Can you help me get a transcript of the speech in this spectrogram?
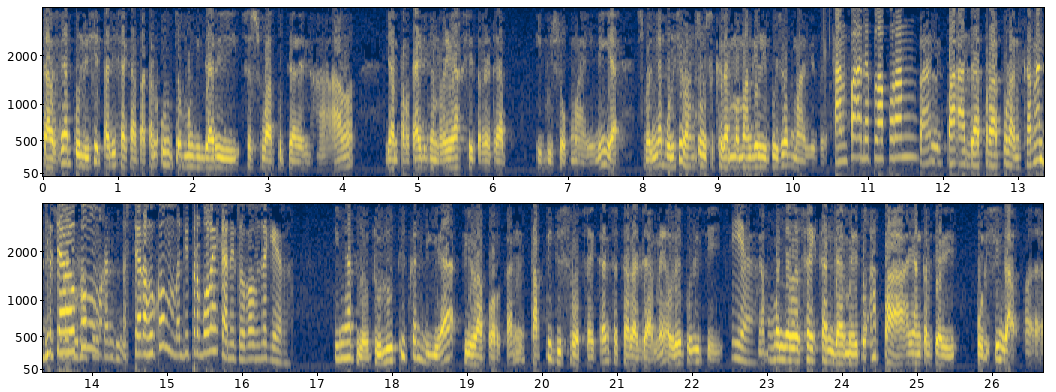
Seharusnya polisi tadi saya katakan untuk menghindari sesuatu dan hal yang terkait dengan reaksi terhadap Ibu Sukma ini ya sebenarnya polisi langsung segera memanggil Ibu Sukma gitu. Tanpa ada pelaporan? Tanpa ada pelaporan karena secara hukum secara hukum diperbolehkan itu Pak Muzakir. Ingat loh, dulu itu kan dia dilaporkan tapi diselesaikan secara damai oleh polisi. Iya. Nah, menyelesaikan damai itu apa yang terjadi? Polisi nggak, uh,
